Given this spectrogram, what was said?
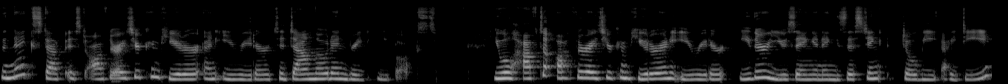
The next step is to authorize your computer and e-reader to download and read ebooks. You will have to authorize your computer and e-reader either using an existing Adobe ID,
